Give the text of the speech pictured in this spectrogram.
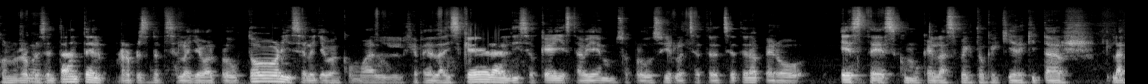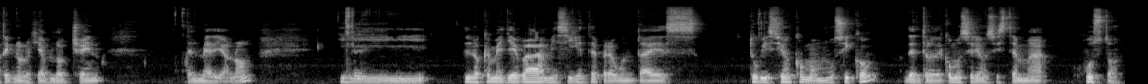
con un representante, el representante se lo lleva al productor y se lo llevan como al jefe de la disquera, él dice, ok, está bien, vamos a producirlo, etcétera, etcétera, pero este es como que el aspecto que quiere quitar la tecnología blockchain del medio, ¿no? Y lo que me lleva a mi siguiente pregunta es tu visión como músico dentro de cómo sería un sistema justo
